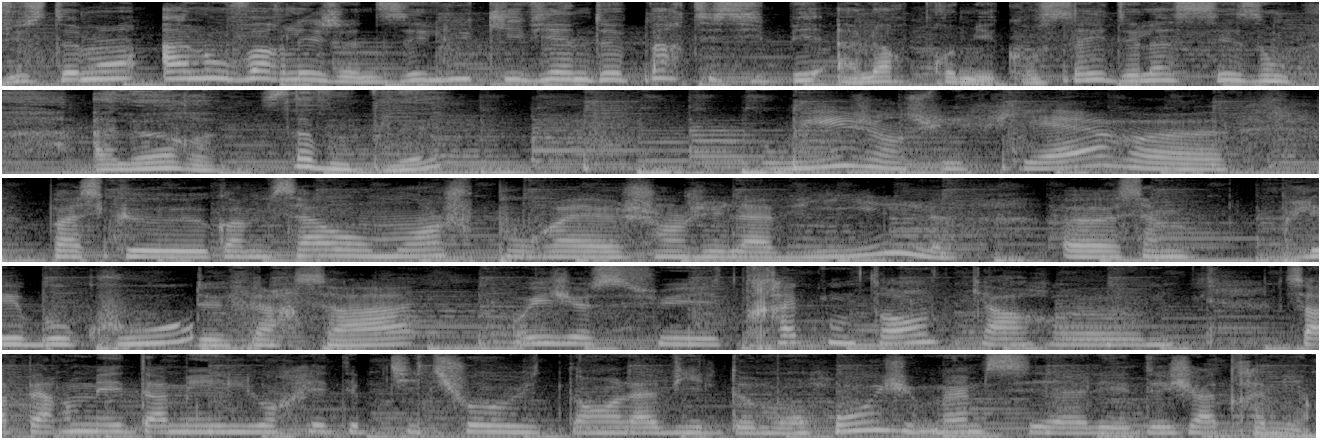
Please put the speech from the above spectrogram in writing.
Justement, allons voir les jeunes élus qui viennent de participer à leur premier conseil de la saison. Alors, ça vous plaît? Oui, j'en suis fière euh, parce que comme ça au moins je pourrais changer la ville. Euh, ça me plaît beaucoup de faire ça. Oui, je suis très contente car euh, ça permet d'améliorer des petites choses dans la ville de Montrouge, même si elle est déjà très bien.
